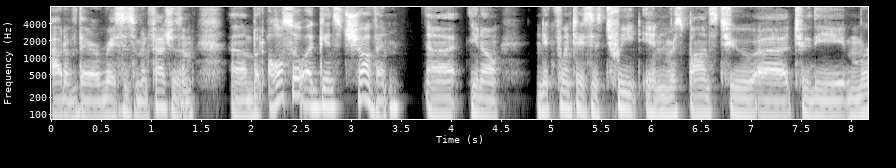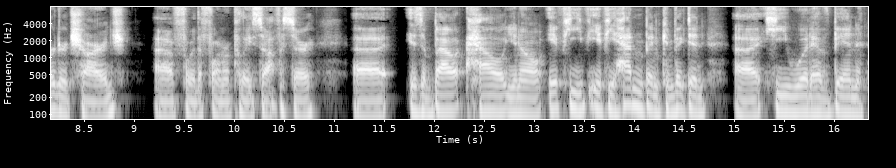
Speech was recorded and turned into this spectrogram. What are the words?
out of their racism and fascism, um, but also against Chauvin. Uh, you know, Nick Fuentes' tweet in response to uh, to the murder charge uh, for the former police officer uh, is about how you know if he if he hadn't been convicted, uh, he would have been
